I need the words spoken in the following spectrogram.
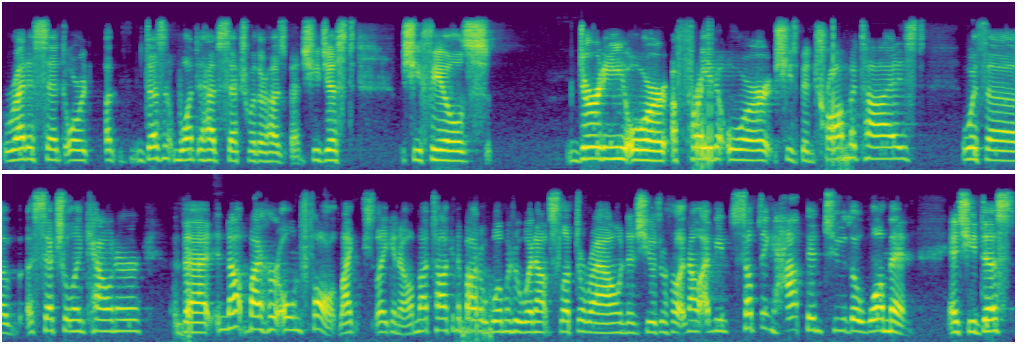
reticent or uh, doesn't want to have sex with her husband. She just she feels dirty or afraid or she's been traumatized with a, a sexual encounter that not by her own fault like like you know i'm not talking about a woman who went out slept around and she was with no i mean something happened to the woman and she just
